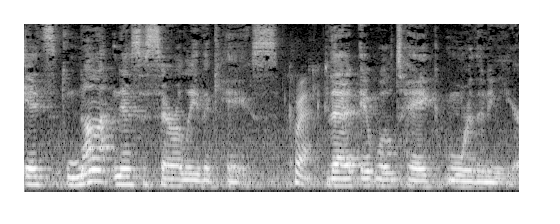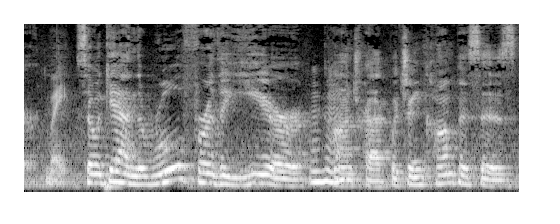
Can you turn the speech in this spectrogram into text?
it's not necessarily the case Correct. that it will take more than a year. Right. So again, the rule for the year mm-hmm. contract, which encompasses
